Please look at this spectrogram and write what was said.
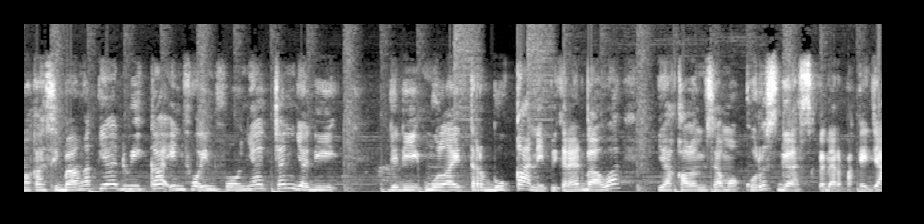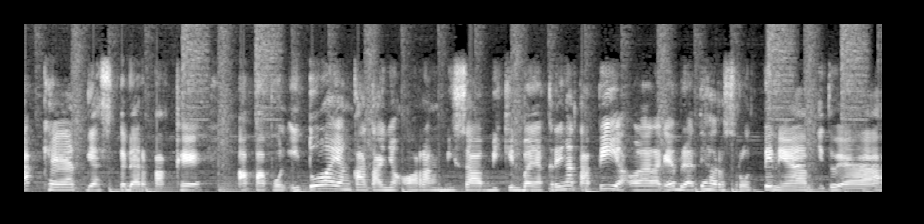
makasih banget ya Dwika info-infonya Chan jadi jadi mulai terbuka nih pikirannya bahwa ya kalau misalnya mau kurus gak sekedar pakai jaket, gak sekedar pakai apa pun itulah yang katanya orang bisa bikin banyak keringat tapi ya olahraganya berarti harus rutin ya begitu ya.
